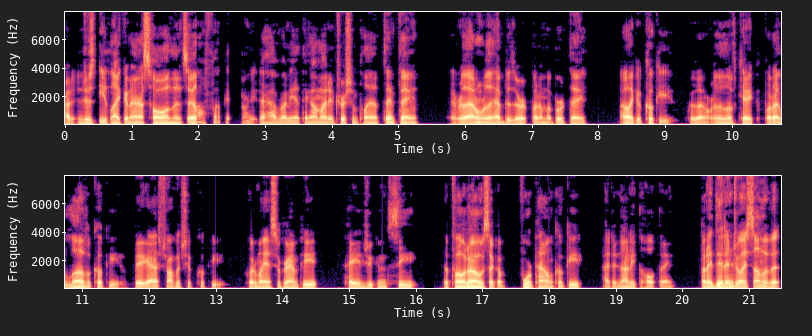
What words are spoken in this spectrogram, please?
I didn't just eat like an asshole and then say, "Oh fuck it, I don't need to have anything on my nutrition plan." Same thing. I really, I don't really have dessert, but on my birthday, I like a cookie because I don't really love cake, but I love a cookie, big ass chocolate chip cookie. Go to my Instagram page, you can see the photo. It's like a four pound cookie. I did not eat the whole thing, but I did enjoy some of it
